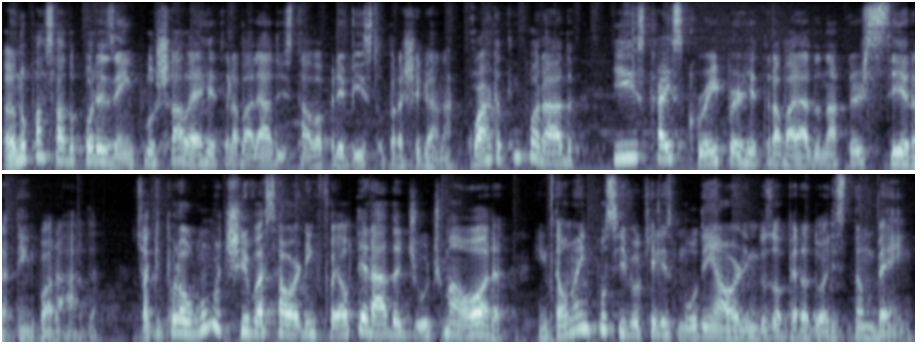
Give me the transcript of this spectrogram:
Ano passado, por exemplo, o Chalé retrabalhado estava previsto para chegar na quarta temporada e Skyscraper retrabalhado na terceira temporada. Só que por algum motivo essa ordem foi alterada de última hora, então não é impossível que eles mudem a ordem dos operadores também.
